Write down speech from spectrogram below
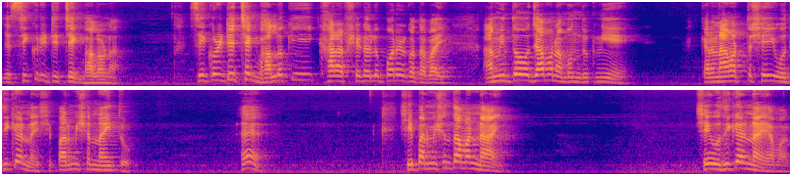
যে সিকিউরিটির চেক ভালো না। সিকিউরিটির চেক ভালো কি খারাপ সেটা হলো পরের কথা ভাই। আমি তো যাব না বন্দুক নিয়ে। কারণ আমার তো সেই অধিকার নাই, সে পারমিশন নাই তো। হ্যাঁ? সেই পারমিশন তো আমার নাই। সেই অধিকার নাই আমার।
